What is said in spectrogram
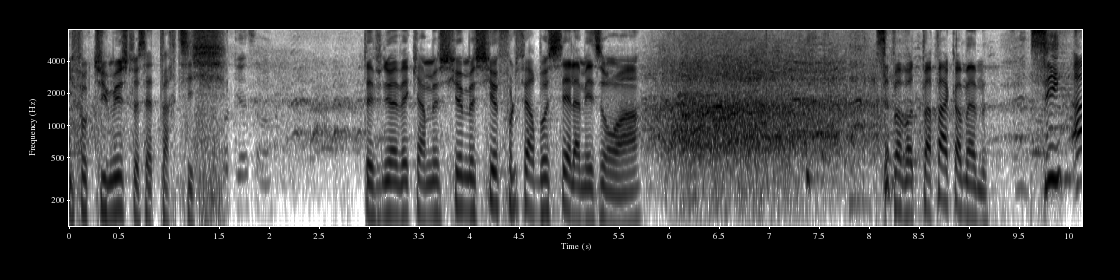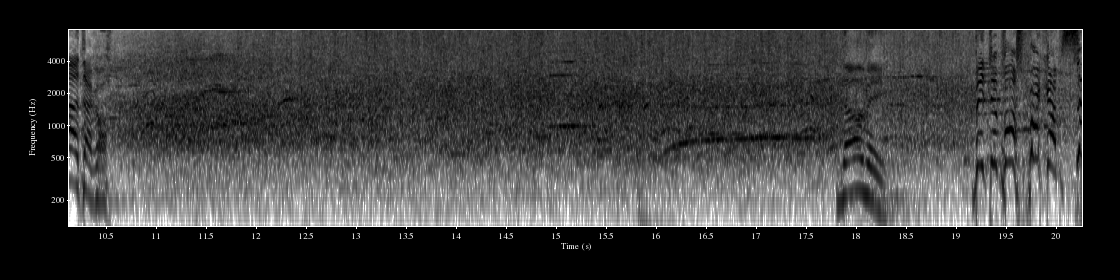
Il faut que tu muscles cette partie. Ok, ça va. T'es venu avec un monsieur, monsieur, faut le faire bosser à la maison, hein. C'est pas votre papa quand même. Si? Ah, d'accord. Non mais. Mais te penche pas comme ça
